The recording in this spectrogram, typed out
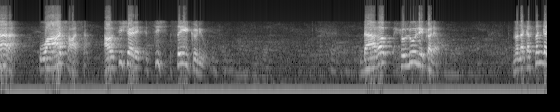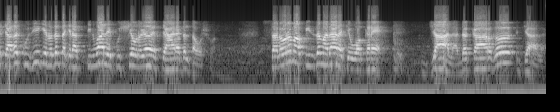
دارا وعش عشا او سی شړې سی صحیح کړیو داغه حلول کړو نو لکه څنګه چې هغه کوزیږي نو دلته کې را سپینواله کوشیو نو یو استعاره دلته وشو سلورم او پنځم اداره چې وکره جاله د کارغه جاله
